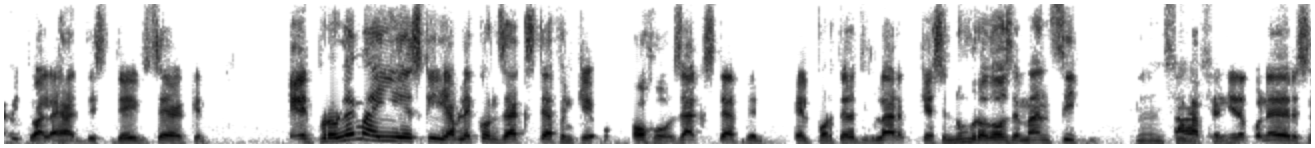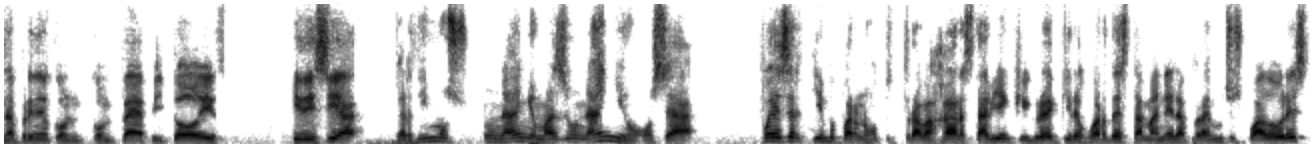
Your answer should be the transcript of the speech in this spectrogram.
habitual, Dave Serkin. El problema ahí es que hablé con Zach Steffen, que, ojo, Zach Steffen, el portero titular, que es el número dos de Man City. ha aprendido con Ederson, ha aprendido con, con Pep y todo eso. Y decía, perdimos un año, más de un año. O sea, puede ser tiempo para nosotros trabajar. Está bien que Greg quiere jugar de esta manera, pero hay muchos jugadores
